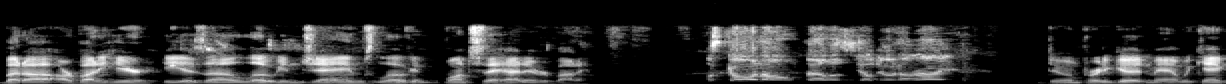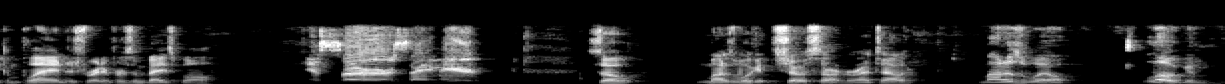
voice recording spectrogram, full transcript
but uh, our buddy here, he is uh, Logan James. Logan, why don't you say hi to everybody? What's going on, fellas? Y'all doing all right? Doing pretty good, man. We can't complain. Just ready for some baseball. Yes, sir. Same here. So, might as well get the show started, right, Tyler? Might as well. Logan,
